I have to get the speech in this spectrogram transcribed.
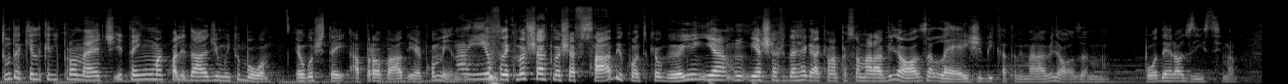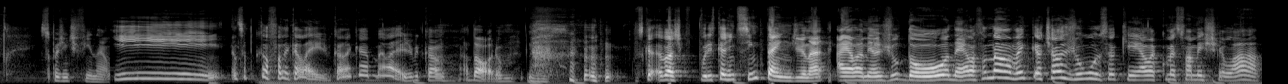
tudo aquilo que ele promete e tem uma qualidade muito boa. Eu gostei, aprovado e recomendo. Aí eu falei com meu chefe, meu chefe sabe o quanto que eu ganho, e a minha chefe da RH, que é uma pessoa maravilhosa, lésbica também maravilhosa, poderosíssima. Super gente fina. E eu não sei porque eu falei que é lésbica. Ela é lésbica, adoro. eu acho que por isso que a gente se entende, né? Aí ela me ajudou, né? Ela falou, não, vem que eu te ajudo, sei o que. Ela começou a mexer lá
